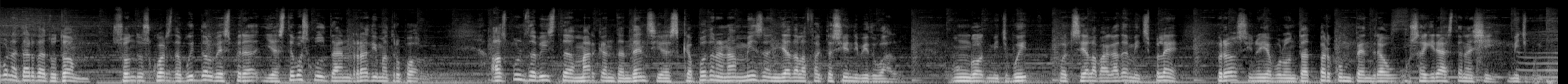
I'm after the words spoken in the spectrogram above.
Molt bona tarda a tothom. Són dos quarts de vuit del vespre i esteu escoltant Ràdio Metropol. Els punts de vista marquen tendències que poden anar més enllà de l'afectació individual. Un got mig buit pot ser a la vegada mig ple, però si no hi ha voluntat per comprendre-ho, ho seguirà estant així, mig buit.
